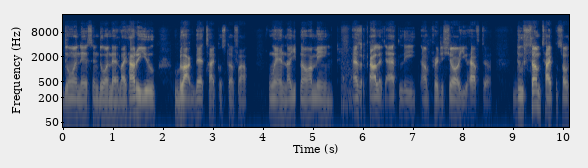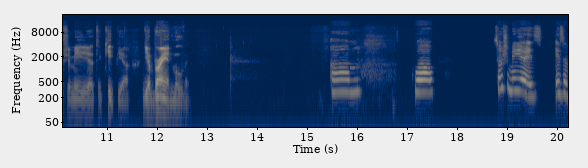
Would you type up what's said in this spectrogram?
doing this and doing that. Like, how do you block that type of stuff out? When uh, you know, I mean, as a college athlete, I'm pretty sure you have to do some type of social media to keep your your brand moving. Um, well, social media is is a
